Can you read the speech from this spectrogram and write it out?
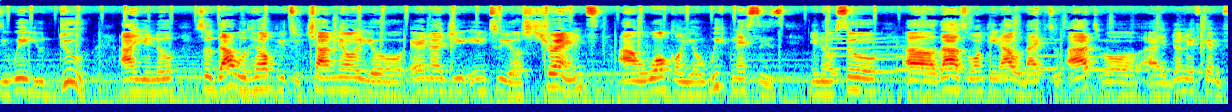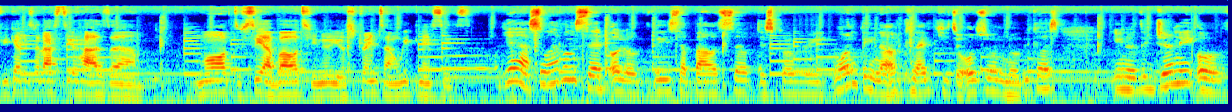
the way you do. And you know, so that would help you to channel your energy into your strengths and work on your weaknesses. You know, so uh, that's one thing I would like to add. Well, I don't know if Kemisola still has um, more to say about you know your strengths and weaknesses. Yeah, so having said all of this about self discovery, one thing I would like you to also know because you know the journey of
